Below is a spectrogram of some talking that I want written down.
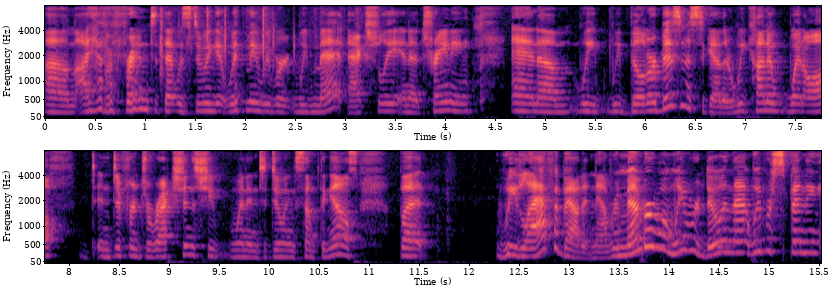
Um, I have a friend that was doing it with me. We were we met actually in a training, and um, we we built our business together. We kind of went off in different directions. She went into doing something else, but we laugh about it now. Remember when we were doing that? We were spending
